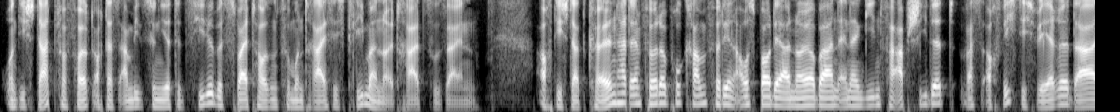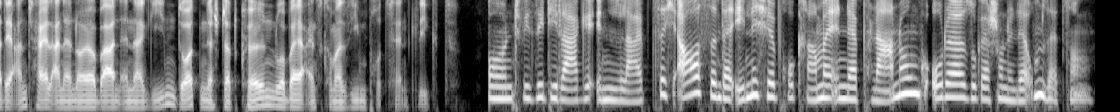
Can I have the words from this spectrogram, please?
Und die Stadt verfolgt auch das ambitionierte Ziel, bis 2035 klimaneutral zu sein. Auch die Stadt Köln hat ein Förderprogramm für den Ausbau der erneuerbaren Energien verabschiedet, was auch wichtig wäre, da der Anteil an erneuerbaren Energien dort in der Stadt Köln nur bei 1,7 Prozent liegt. Und wie sieht die Lage in Leipzig aus? Sind da ähnliche Programme in der Planung oder sogar schon in der Umsetzung?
